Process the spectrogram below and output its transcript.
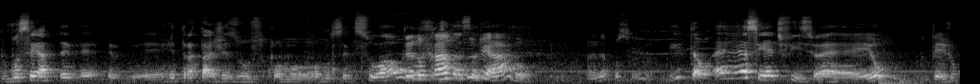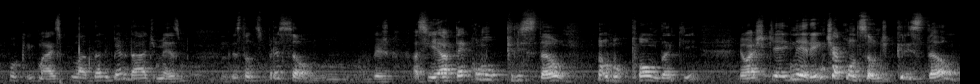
Você é, é, é, retratar Jesus como homossexual? Tendo um caso com o diabo. Ainda é possível. Então, é assim, é difícil. É, eu vejo um pouquinho mais pro lado da liberdade mesmo, questão de expressão. Vejo, assim, até como cristão, o ponto aqui, eu acho que é inerente à condição de cristão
